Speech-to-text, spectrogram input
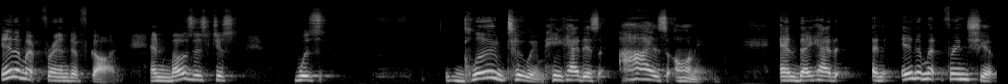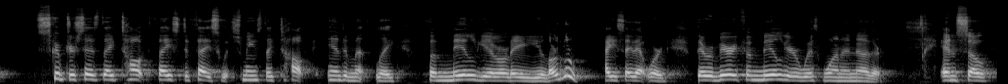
intimate friend of God. And Moses just was glued to him. He had his eyes on him. And they had an intimate friendship. Scripture says they talked face to face, which means they talked intimately, familiarly. How you say that word? They were very familiar with one another. And so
